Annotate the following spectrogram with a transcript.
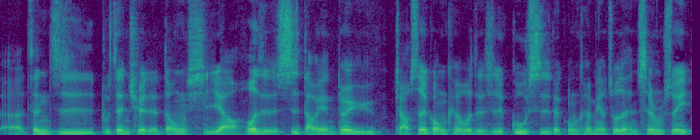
呃政治不正确的东西啊，或者是导演对于角色功课或者是故事的功课没有做得很深入，所以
